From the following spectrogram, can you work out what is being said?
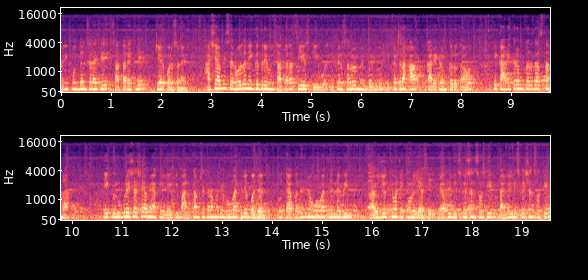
आणि कुंदन सर आहेत हे साताऱ्यातले चेअरपर्सन आहेत. असे आम्ही सर्वजण एकत्र येऊन सातारा सी एस टी व इतर सर्व मेंबर मिळून एकत्र हा कार्यक्रम करत आहोत. हे कार्यक्रम करत असताना एक रूपरेषाशी आम्ही आखलेली आहे की बांधकाम क्षेत्रामध्ये होऊ घातलेले बदल व त्या पद्धतीने होऊ घातलेले नवीन आयोजक किंवा टेक्नॉलॉजी असेल यावरती डिस्कशन्स होतील पॅनल डिस्कशन्स होतील.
